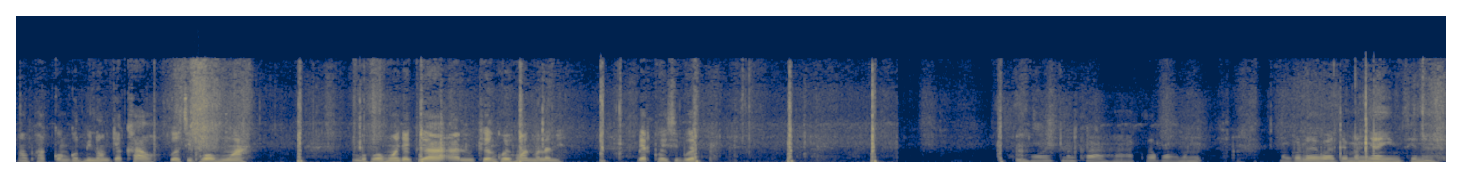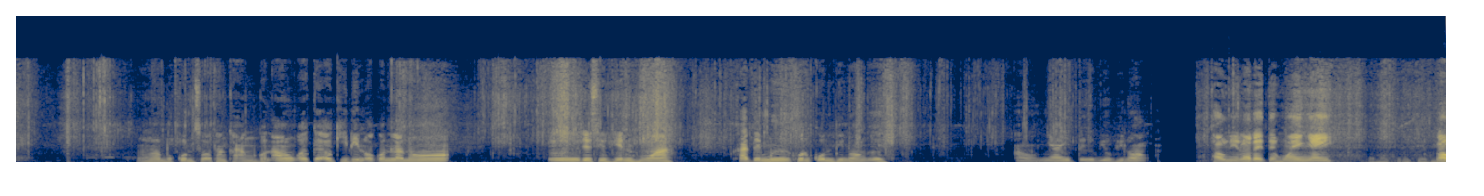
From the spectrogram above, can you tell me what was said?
เอาผักกองก่อนพี่น้องจะข้าวเพื่อสิพอหัวบ่พอหัวจะเกลืออันเครื่องข่อยหอนมาแล้วนี่แบตข่อยสิเบิดมันขาหักแล้วพอมัน มันก็เลยว่าจะมันใหญ่จริงๆนะอ่าบุคคลสอทางขางมันก่อนเอาเอาแกเอากีดินออกก่อนละเนาะเออจะสิเห็นหัวข้าแต่มือคนกลพี่น้องเอ้ยเอาใหญ่เติบอยู่พี่น้องเท่านี้เราได้แต่หัวใหญ่จะมาเป็นตัวเรา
